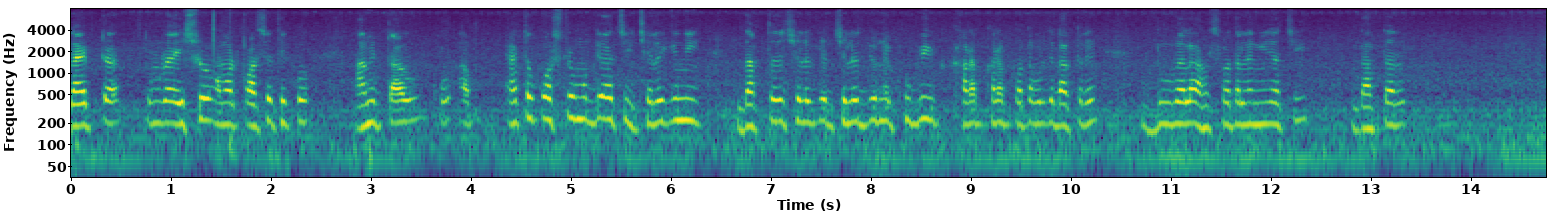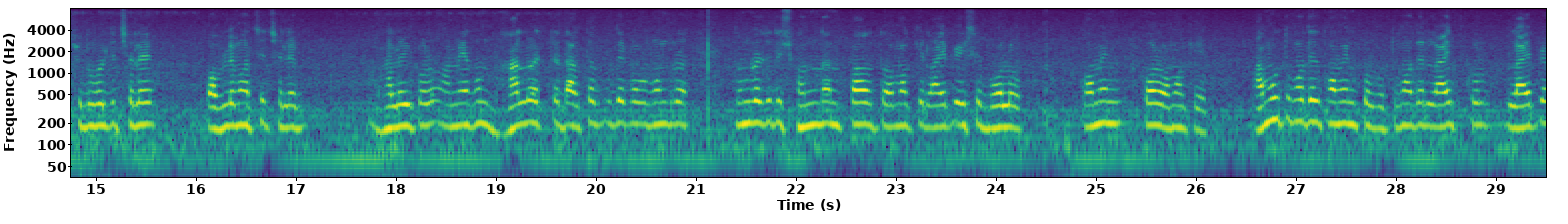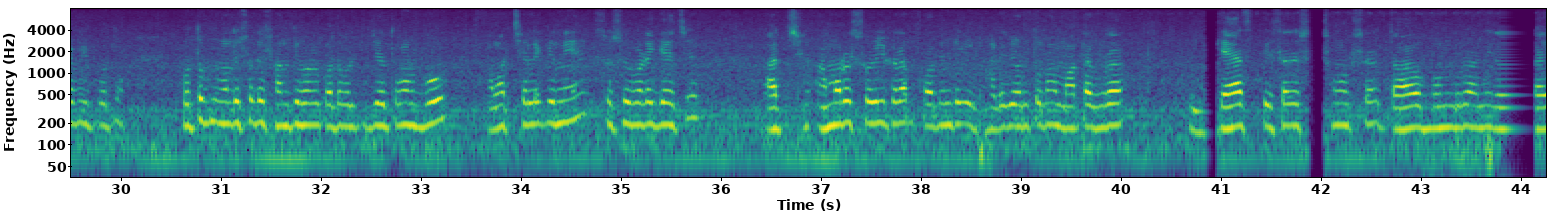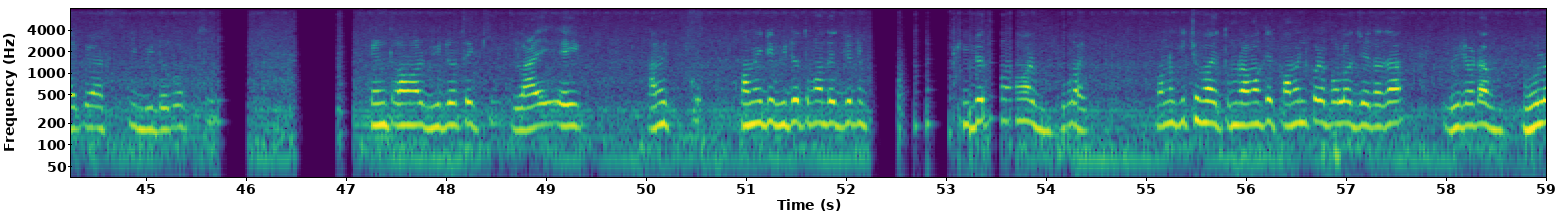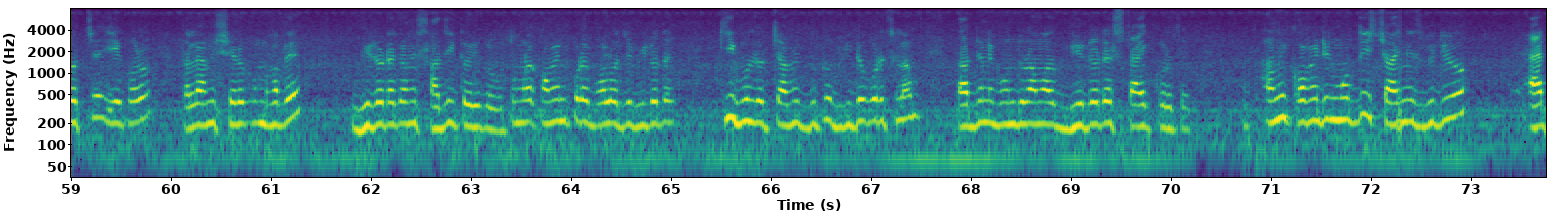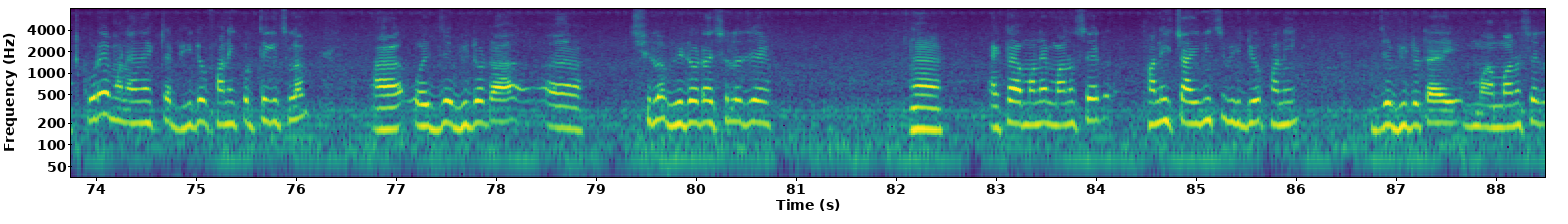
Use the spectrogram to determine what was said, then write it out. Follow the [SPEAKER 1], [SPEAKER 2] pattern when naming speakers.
[SPEAKER 1] লাইফটা তোমরা এসো আমার পাশে থেকো। আমি তাও এত কষ্টের মধ্যে আছি, ছেলেকে নিয়ে, ডাক্তারের ছেলেকে, ছেলের জন্য খুবই খারাপ খারাপ কথা বলছে ডাক্তারে। দুবেলা হাসপাতালে নিয়ে যাচ্ছি। ডাক্তার শুধু বলছে, ছেলে প্রবলেম আছে, ছেলে, ভালোই করো। আমি এখন ভালো একটা ডাক্তার দেখাবো বন্ধুরা। তোমরা যদি সন্ধান পাও তো আমাকে লাইভে এসে বলো। কমেন্ট করো আমাকে। আমিও তোমাদের কমেন্ট করব, তোমাদের লাইভ লাইভে আমি প্রথম প্রথম তোমাদের সাথে শান্তিভাবে কথা বলছি। যেহেতু আমার বউ, আমার ছেলেকে নিয়ে শ্বশুরবাড়ি গিয়েছে আজ আমারও শরীর খারাপ, কদিন থেকে ঘাড়ে যন্ত্রণা, মাথা ঘোরা, গ্যাস প্রেশারের সমস্যা, তাও বন্ধুরা আমি লাইভে আসছি ভিডিও করছি। কিন্তু আমার ভিডিওতে কি লাইভ এই আমি কমেডি ভিডিও তোমাদের জন্য ভিডিওতে আমার ভুল হয়। কোনো কিছু হয়, তোমরা আমাকে কমেন্ট করে বলো যে, দাদা, ভিডিওটা ভুল হচ্ছে ইয়ে করো। তাহলে আমি সেরকমভাবে ভিডিওটাকে আমি সাজিয়ে তৈরি করব। তোমরা কমেন্ট করে বলো যে ভিডিওটা কি ভুল হচ্ছে? আমি দুটো ভিডিও করেছিলাম, তার জন্য বন্ধুরা আমার ভিডিওটা স্ট্রাইক করেছে। আমি কমেডির মধ্যেই চাইনিজ ভিডিও অ্যাড করে মানে আমি একটা ভিডিও ফানি করতে গেছিলাম। আর ওই যে ভিডিওটা ছিল ভিডিওটা ছিল যে একটা মানে মানুষের ফানি চাইনিজ ভিডিও ফানি যে ভিডিওটাই মানুষের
